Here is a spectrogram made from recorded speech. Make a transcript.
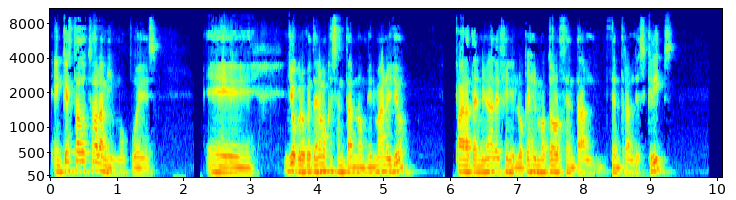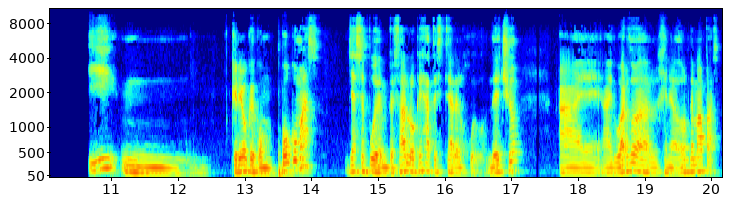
¿En qué estado está ahora mismo? Pues eh, yo creo que tenemos que sentarnos, mi hermano y yo, para terminar de definir lo que es el motor central, central de Scripts. Y mm, creo que con poco más ya se puede empezar lo que es a testear el juego. De hecho, a, eh, a Eduardo, al generador de mapas,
